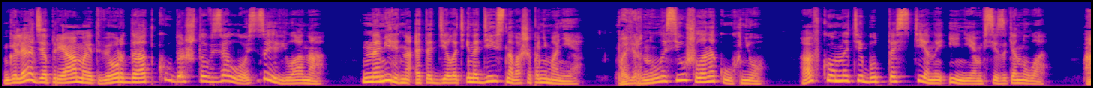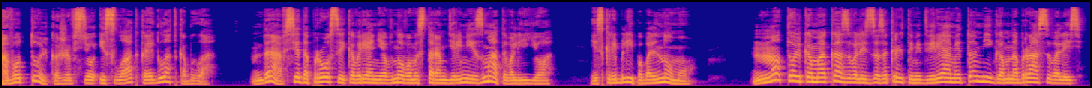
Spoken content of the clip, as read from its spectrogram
Глядя прямо и твердо, откуда что взялось, заявила она. «Намерена это делать и надеюсь на ваше понимание». Повернулась и ушла на кухню а в комнате будто стены инеем все затянуло. А вот только же все и сладко, и гладко было. Да, все допросы и ковыряния в новом и старом дерьме изматывали ее и скребли по больному. Но только мы оказывались за закрытыми дверями, то мигом набрасывались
